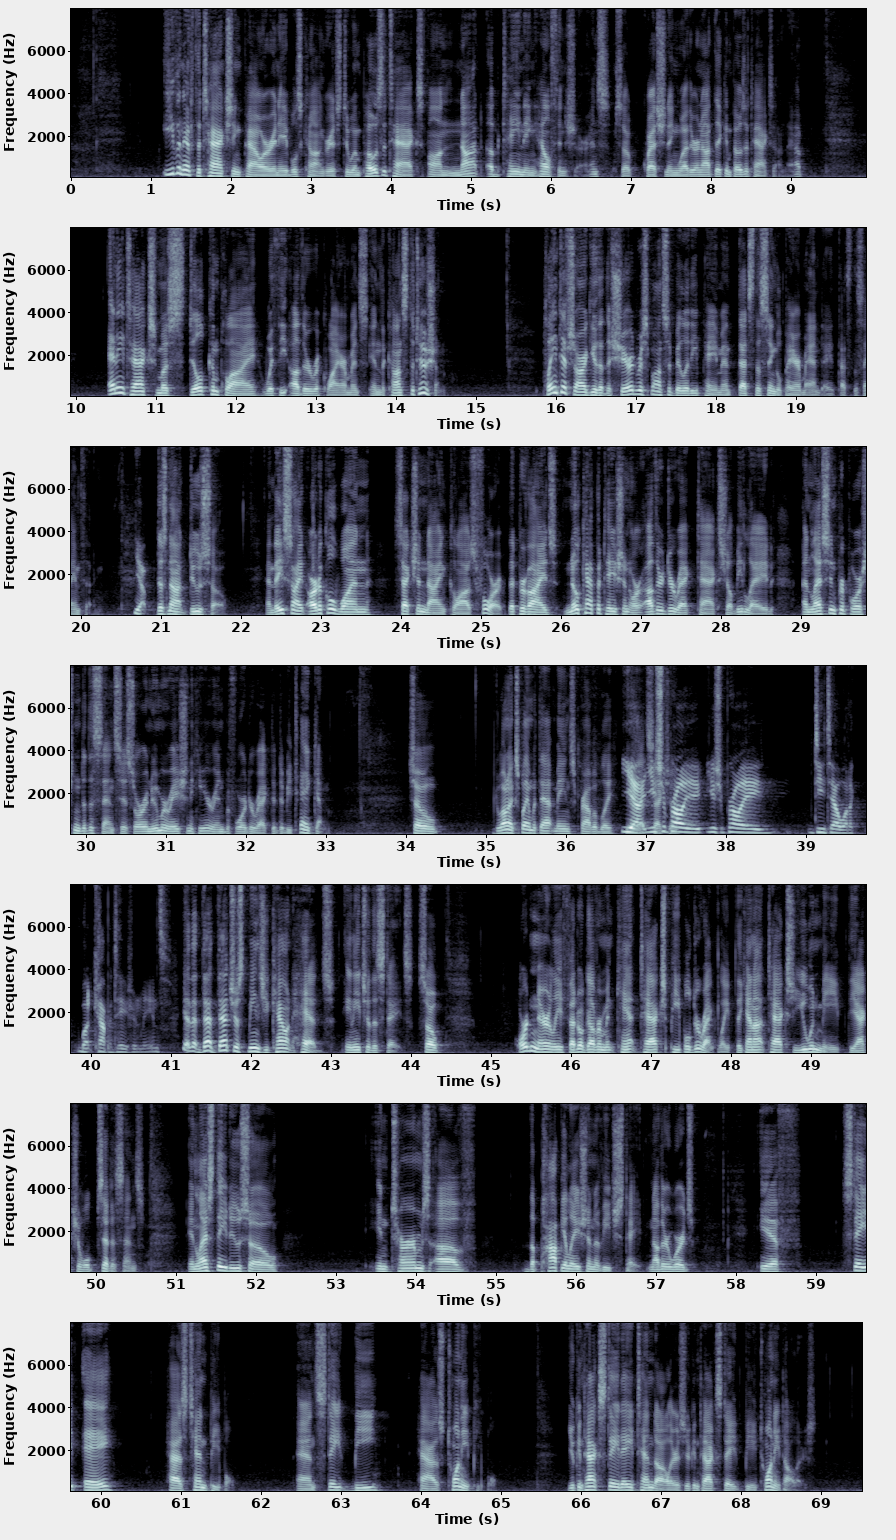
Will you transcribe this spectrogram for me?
even if the taxing power enables Congress to impose a tax on not obtaining health insurance, so questioning whether or not they can impose a tax on that, any tax must still comply with the other requirements in the Constitution. Plaintiffs argue that the shared responsibility payment, that's the single payer mandate, that's the same thing, Yep. does not do so. And they cite Article 1, Section 9, Clause 4, that provides no capitation or other direct tax shall be laid unless in proportion to the census or enumeration herein before directed to be taken. So, do you want to explain what that means? Probably. Yeah, you should probably you should probably detail what a, what capitation means. Yeah, that, that, that just means you count heads in each of the states. So, ordinarily, federal government can't tax people directly. They cannot tax you and me, the actual citizens, unless they do so in terms of the population of each state. In other words, if state A has 10 people and state B has 20 people, you can tax state A $10, you can tax state B $20.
